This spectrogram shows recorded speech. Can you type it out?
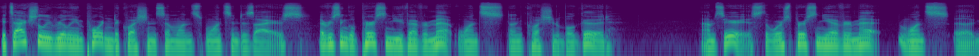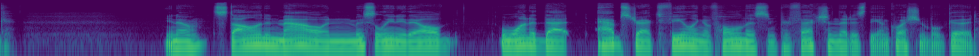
It's actually really important to question someone's wants and desires. Every single person you've ever met wants unquestionable good. I'm serious. The worst person you ever met wants UG. You know, Stalin and Mao and Mussolini, they all wanted that abstract feeling of wholeness and perfection that is the unquestionable good.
